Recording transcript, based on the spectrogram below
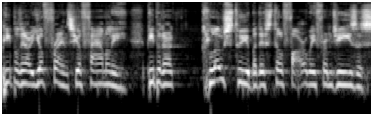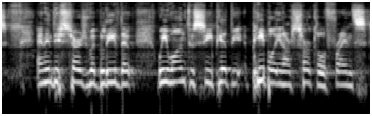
People that are your friends, your family, people that are close to you, but they're still far away from Jesus. And in this church, we believe that we want to see people in our circle of friends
